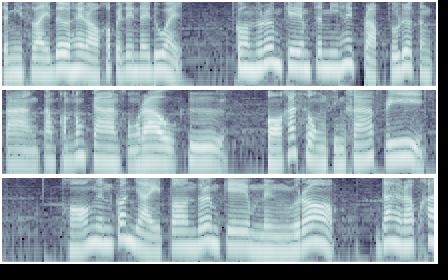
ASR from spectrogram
จะมี slider ให้เราเข้าไปเล่นได้ด้วย ก่อนเริ่มเกมจะมีให้ปรับตัวเลือกต่างๆ ตามความต้องการของเราคือ ขอค่าส่งสินค้าฟรี ขอเงินก้อนใหญ่ตอนเริ่มเกม 1 รอบ ได้รับค่า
